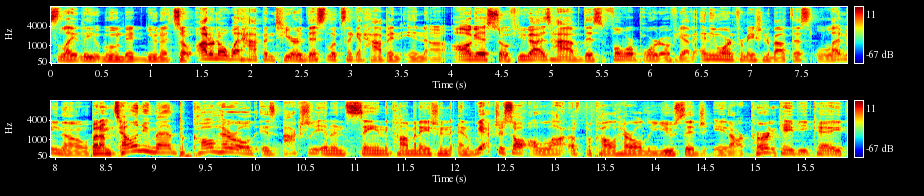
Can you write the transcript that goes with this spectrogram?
slightly wounded units so I don't know what happened here. This looks like it happened in uh, August. So if you guys have this full report or if you have any more information about this let me know. But I'm telling you man Pakal Harald is actually an insane combination. And we actually saw a lot of Pakal Harald usage in our current kvk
